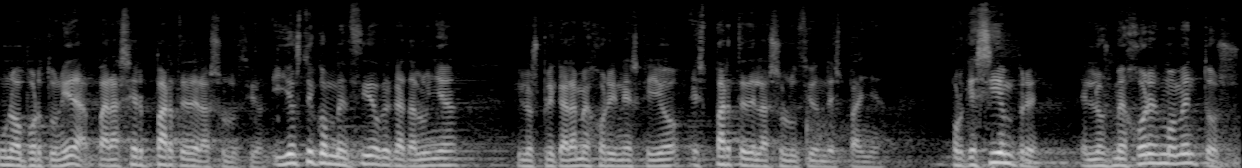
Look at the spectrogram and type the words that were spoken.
una oportunidad, para ser parte de la solución. Y yo estoy convencido que Cataluña, y lo explicará mejor Inés que yo, es parte de la solución de España. Porque siempre, en los mejores momentos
